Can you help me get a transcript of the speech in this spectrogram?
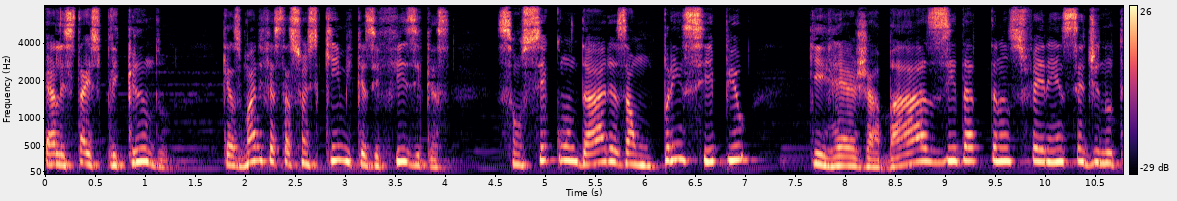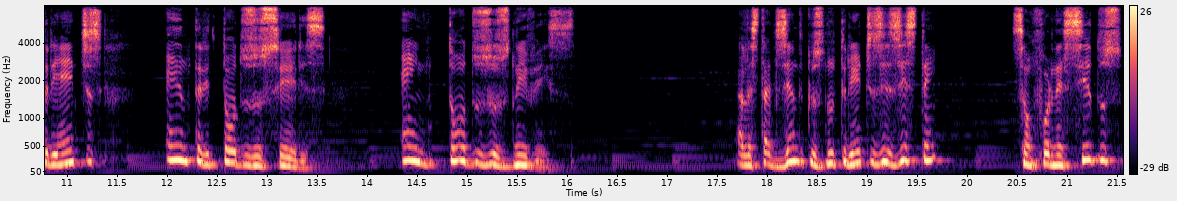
ela está explicando que as manifestações químicas e físicas são secundárias a um princípio que rege a base da transferência de nutrientes entre todos os seres, em todos os níveis. Ela está dizendo que os nutrientes existem, são fornecidos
